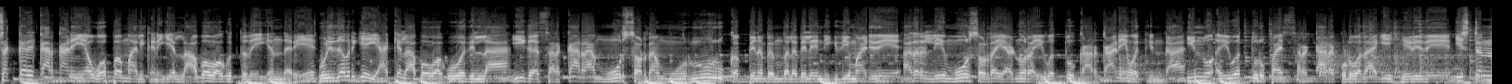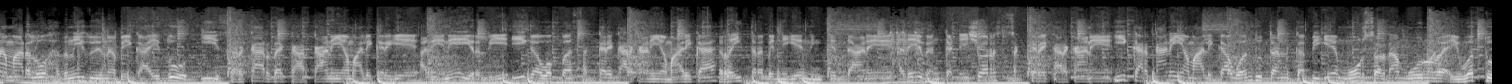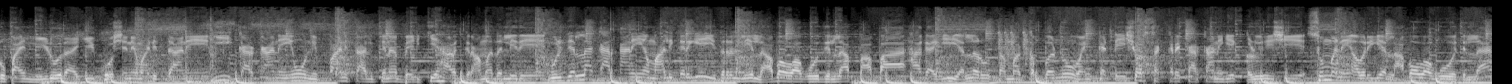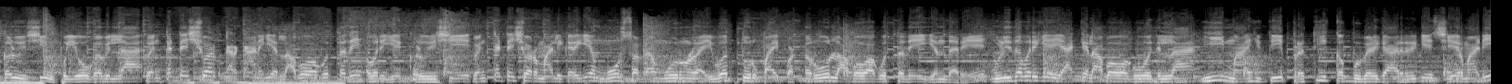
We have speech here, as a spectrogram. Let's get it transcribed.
ಸಕ್ಕರೆ ಕಾರ್ಖಾನೆಯ ಒಬ್ಬ ಮಾಲೀಕನಿಗೆ ಲಾಭವಾಗುತ್ತದೆ ಎಂದರೆ ಉಳಿದವರಿಗೆ ಯಾಕೆ ಲಾಭವಾಗುವುದಿಲ್ಲ? ಈಗ ಸರ್ಕಾರ ಮೂರ್ ಸಾವಿರದ ಮೂರ್ನೂರು ಕಬ್ಬಿನ ಬೆಂಬಲ ಬೆಲೆ ನಿಗದಿ ಮಾಡಿದೆ. ಅದರಲ್ಲಿ ಮೂರ್ ಸಾವಿರದ ಎರಡ್ನೂರ ಐವತ್ತು ಕಾರ್ಖಾನೆ ವತಿಯಿಂದ ಇನ್ನು ಐವತ್ತು ರೂಪಾಯಿ ಸರ್ಕಾರ ಕೊಡುವುದಾಗಿ ಹೇಳಿದೆ. ಇಷ್ಟನ್ನ ಮಾಡಲು ಹದಿನೈದು ದಿನ ಬೇಕಾಯಿತು ಈ ಸರ್ಕಾರದ ಕಾರ್ಖಾನೆಯ ಮಾಲೀಕರಿಗೆ. ಅದೇನೇ ಇರಲಿ, ಈಗ ಒಬ್ಬ ಸಕ್ಕರೆ ಕಾರ್ಖಾನೆಯ ಮಾಲೀಕ ರೈತರ ಬೆನ್ನಿಗೆ ನಿಂತಿದ್ದಾನೆ. ಅದೇ ವೆಂಕಟೇಶ್ವರ ಸಕ್ಕರೆ ಕಾರ್ಖಾನೆ. ಈ ಕಾರ್ಖಾನೆಯ ಮಾಲೀಕ ಒಂದು ಟನ್ ಕಬ್ಬಿಗೆ ಮೂರ್ ಸಾವಿರದ ಮೂರ್ನೂರ ಐವತ್ತು ರೂಪಾಯಿ ನೀಡುವುದಾಗಿ ಘೋಷಣೆ ಮಾಡಿದ್ದಾನೆ. ಈ ಕಾರ್ಖಾನೆಯು ನಿಪ್ಪಾಣಿ ತಾಲೂಕಿನ ಬೆಡ್ಕಿಹಾಳ್ ಗ್ರಾಮದಲ್ಲಿದೆ. ಉಳಿದೆಲ್ಲ ಕಾರ್ಖಾನೆಯ ಮಾಲೀಕರಿಗೆ ಇದರಲ್ಲಿ ಲಾಭವಾಗುವುದಿಲ್ಲ ಪಾಪ. ಹಾಗಾಗಿ ಎಲ್ಲರೂ ತಮ್ಮ ಕಬ್ಬನ್ನು ವೆಂಕಟೇಶ್ವರ ಸಕ್ಕರೆ ಕಾರ್ಖಾನೆಗೆ ಕಳುಹಿಸಿ, ಸುಮ್ಮನೆ ಅವರಿಗೆ ಲಾಭವಾಗುವುದಿಲ್ಲ, ಕಳುಹಿಸಿ ಉಪಯೋಗವಿಲ್ಲ. ವೆಂಕಟೇಶ್ವರ ಕಾರ್ಖಾನೆಗೆ ಲಾಭವಾಗುತ್ತದೆ, ಅವರಿಗೆ ಕಳುಹಿಸಿ. ವೆಂಕಟೇಶ್ವರ ಮಾಲೀಕರಿಗೆ ಮೂರ್ ಸಾವಿರದ ಮೂರ್ನೂರ ಐವತ್ತು ರೂಪಾಯಿ ಕೊಟ್ಟರೂ ಲಾಭವಾಗುತ್ತದೆ ಎಂದರೆ ಉಳಿದವರಿಗೆ ಯಾಕೆ ಲಾಭವಾಗುವುದಿಲ್ಲ? ಈ ಮಾಹಿತಿ ಪ್ರತಿ ಕಬ್ಬು ಬೆಳೆಗಾರರಿಗೆ ಶೇರ್ ಮಾಡಿ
